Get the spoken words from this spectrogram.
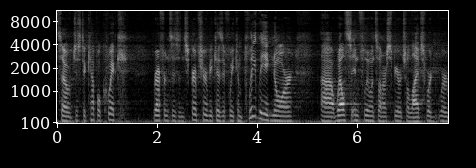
So, just a couple quick references in Scripture, because if we completely ignore uh, wealth's influence on our spiritual lives, we're, we're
